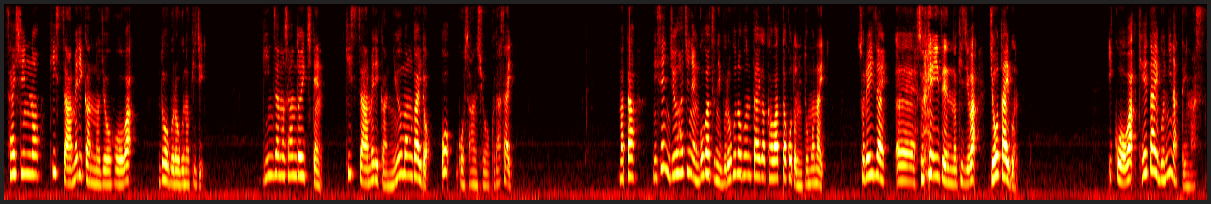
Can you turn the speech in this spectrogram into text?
最新の喫茶アメリカンの情報は同ブログの記事銀座のサンドイッチ店喫茶アメリカン入門ガイドをご参照ください。また2018年5月にブログの文体が変わったことに伴いそれ以前、えー、それ以前の記事は状態文。以降は形態文になっています。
